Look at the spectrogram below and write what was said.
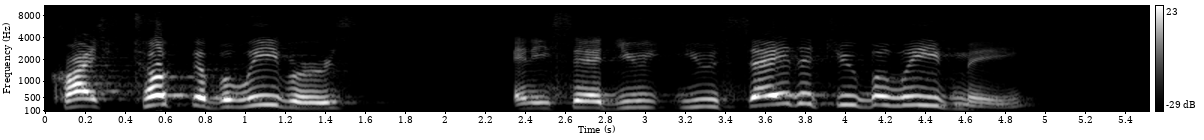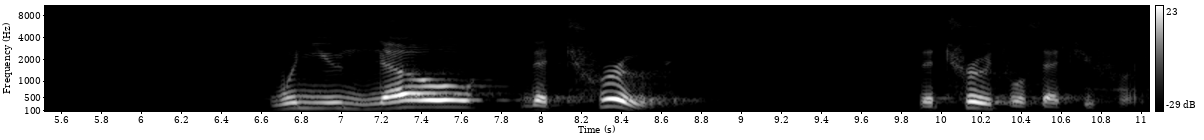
Christ took the believers and he said, You, you say that you believe me, when you know the truth, the truth will set you free.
